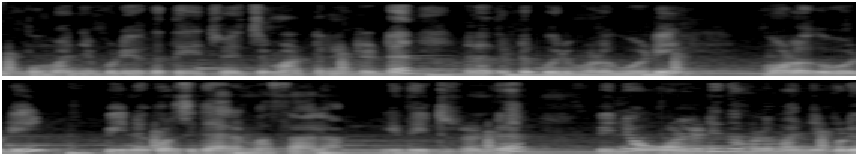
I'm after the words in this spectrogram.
ഉപ്പും മഞ്ഞപ്പൊടിയൊക്കെ തേച്ച് വെച്ച് മട്ടൺ ഇട്ടിട്ട് അതിനകത്തിട്ട് കുരുമുളക് പൊടി മുളക് പൊടി പിന്നെ കുറച്ച് ഗരം മസാല ഇത് ഇട്ടിട്ടുണ്ട് പിന്നെ ഓൾറെഡി നമ്മൾ മഞ്ഞപ്പൊടി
